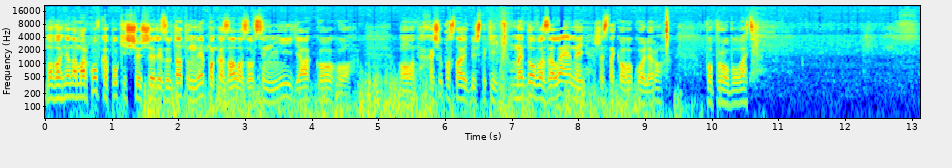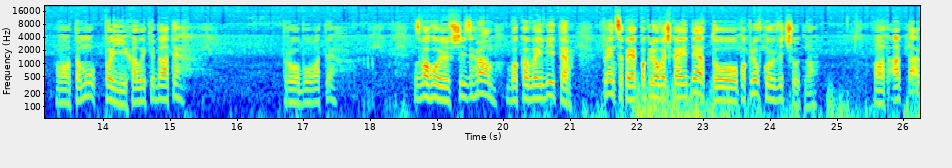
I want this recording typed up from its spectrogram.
Вогняна морковка поки що ще результату не показала зовсім ніякого. От, хочу поставити більш такий медово-зелений, щось такого кольору. Попробувати. От, тому поїхали кидати. Пробувати. З вагою в 6 грам, боковий вітер. В принципі, як покльовочка йде, то покльовку відчутно. От, а так,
